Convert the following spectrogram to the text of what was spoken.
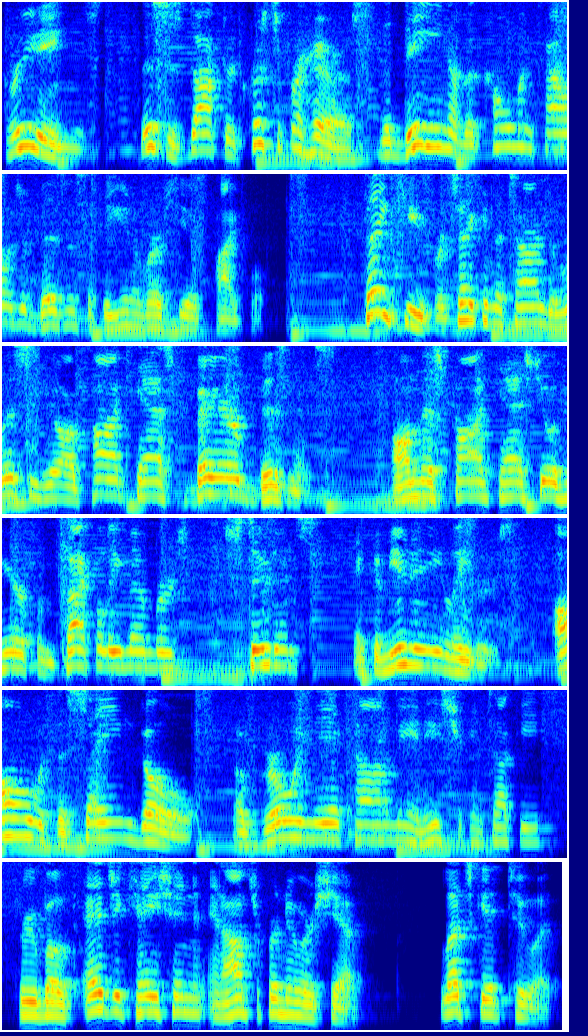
Greetings. This is Dr. Christopher Harris, the Dean of the Coleman College of Business at the University of Pikeville. Thank you for taking the time to listen to our podcast, Bear Business. On this podcast, you'll hear from faculty members, students, and community leaders, all with the same goal of growing the economy in Eastern Kentucky through both education and entrepreneurship. Let's get to it.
